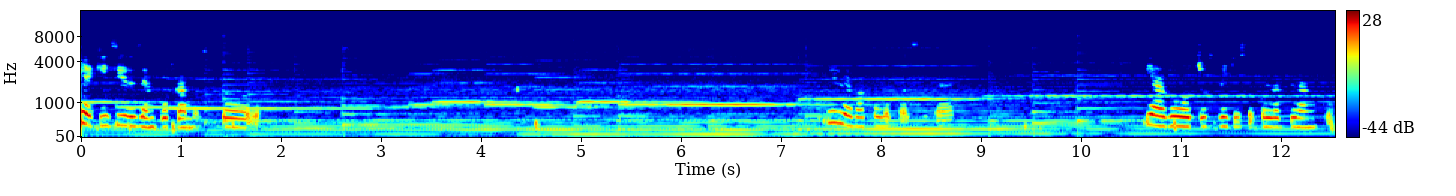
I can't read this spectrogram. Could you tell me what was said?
Y aquí sí desenfocamos todo. Y le bajo la opacidad. Y hago otros brillos de color blanco.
